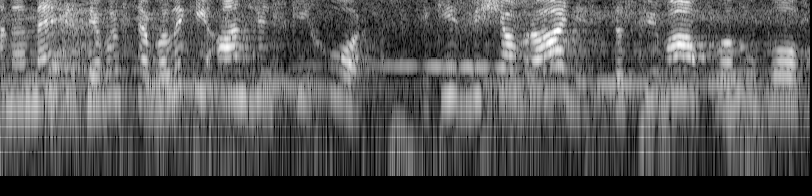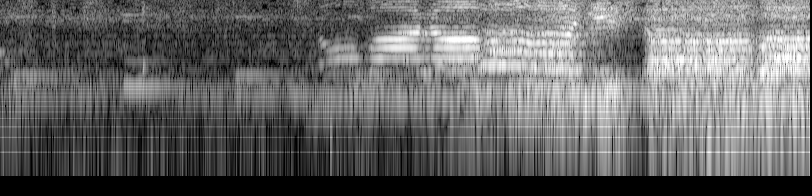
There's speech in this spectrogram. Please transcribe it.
А на небі з'явився великий ангельський хор, який звіщав радість та співав хвалу Богу. Нова радість стала,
